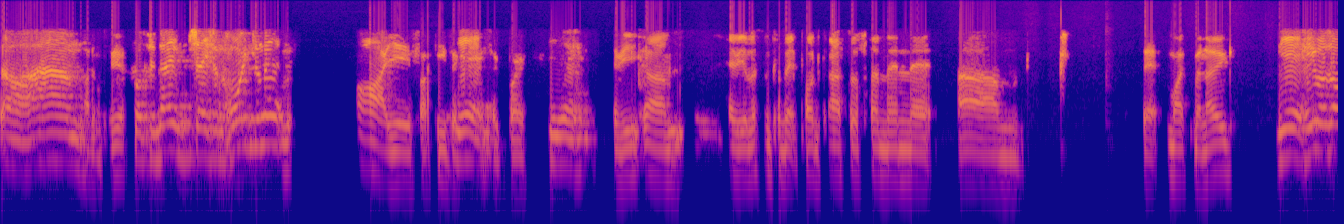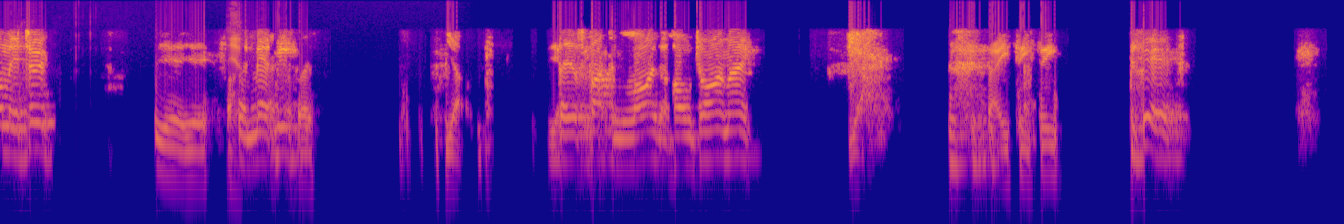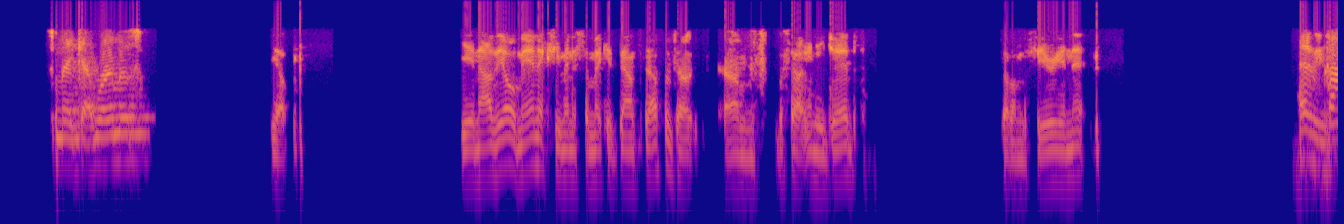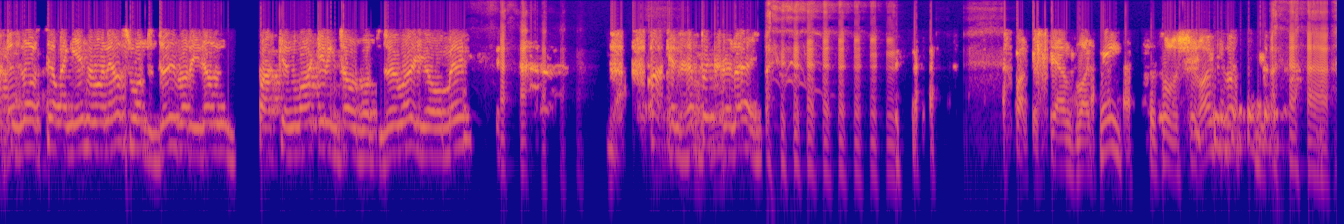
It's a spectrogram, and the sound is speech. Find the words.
oh, I um, didn't see it. what's his name? Jason Hoyte, isn't it? Oh yeah, fuck, he's a Yeah. classic, bro. Yeah. Have you um have you listened to that podcast with him and that um that Mike Minogue? Yeah, he was on there too. Yeah, yeah. Fuck, And Matt Heath. Yeah. Yeah. They just fucking lie the whole time, eh? Yeah. The ACC. Yeah. To make up rumours. Yep. Yeah, now the old man actually managed to make it down south without um without any jabs. Got on the ferry and that. Have you Fuck, he's not telling everyone else what to do, but he doesn't fucking like getting told what to do, eh, you old man? fucking hypocrite, eh? Fuck, it sounds like me. That's all the shit I get up to.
